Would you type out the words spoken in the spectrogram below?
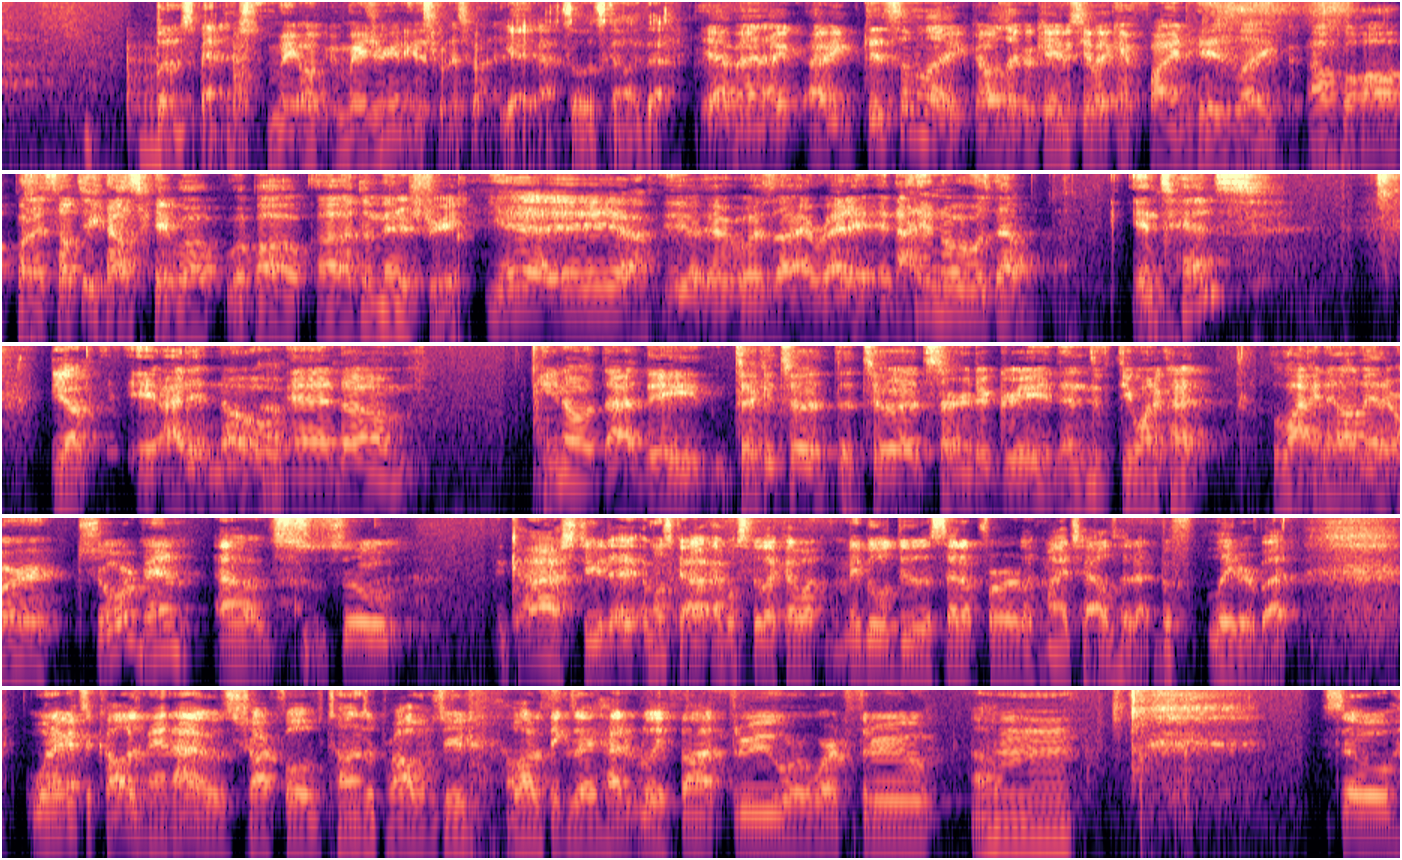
but in Spanish. Ma- okay, majoring in English but in Spanish. Yeah, yeah. So it's kind of like that. Yeah, man. I, I did some like I was like, okay, let me see if I can find his like alcohol, but something else came up about uh, the ministry. Yeah, yeah, yeah, yeah. Yeah, it was uh, I read it and I didn't know it was that intense. Yep. It, I didn't know, and um, you know that they took it to to a certain degree. And do you want to kind of lighten it on it or? Sure, man. Uh, s- so, gosh, dude, I almost I almost feel like I want maybe we'll do the setup for like my childhood at, bef- later, but when I got to college, man, I was chock full of tons of problems, dude. A lot of things I hadn't really thought through or worked through. Um, so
